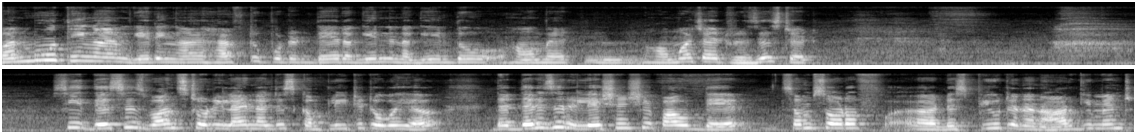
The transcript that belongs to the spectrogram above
One more thing i am getting i have to put it there again and again though how much how much i'd resist it see this is one storyline i'll just complete it over here that there is a relationship out there some sort of uh, dispute and an argument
